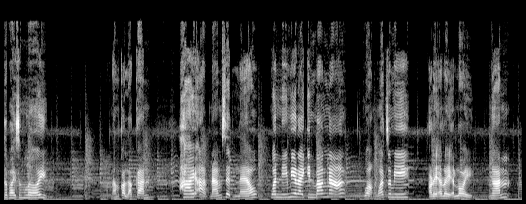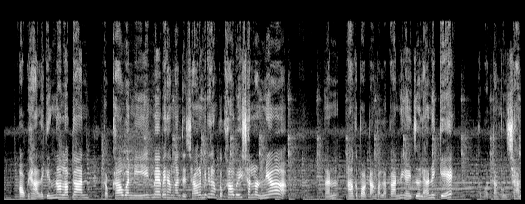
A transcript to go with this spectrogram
สบายจังเลยอาบน้ำก่อนละกันไฮอาบน้ำเสร็จแล้ว วันนี้มีอะไรกินบ้างนะ หวังว่าจะมีอะไรอร่อยอร่อยๆงั้นออกไปหาอะไรกินข้างนอกแล้วกัน กับข้าววันนี้แม่ไปทำงานแต่เช้าแล้วไม่ได้ทำกับข้าวไว้ให้ฉันหรอเนี่ย งั้นเอากระเป๋าตังค์ก่อนละกันนี่ไงเจอแล้วในเก๊ะกระเป๋าตังค์ของฉัน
